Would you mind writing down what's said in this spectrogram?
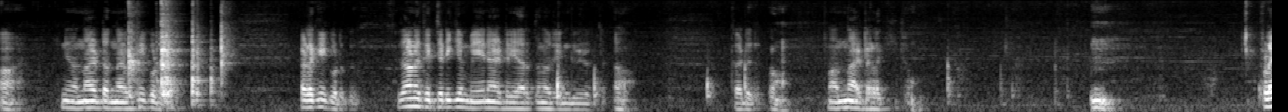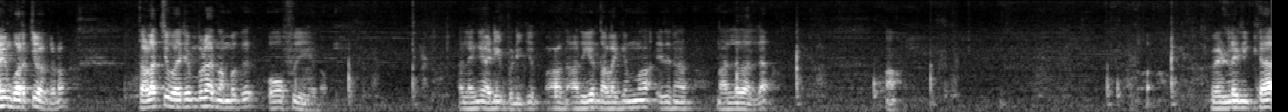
ആ ഇനി നന്നായിട്ടൊന്ന് ഇളക്കി കൊടുക്കുക ഇളക്കി കൊടുക്കുക ഇതാണ് കിച്ചടിക്ക് മെയിനായിട്ട് ചേർക്കുന്ന ഒരു ഇൻഗ്രീഡിയന്റ് ആ കടുക് ആ. നന്നായിട്ട് ഇളക്കിക്കും. ഫ്ലെയിം കുറച്ച് വെക്കണം. തിളച്ച് വരുമ്പോഴേ നമുക്ക് ഓഫ് ചെയ്യണം. അല്ലെങ്കിൽ അടി പിടിക്കും. അധികം തിളയ്ക്കുന്ന ഇതിന് നല്ലതല്ല. ആ. വെള്ളരിക്ക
